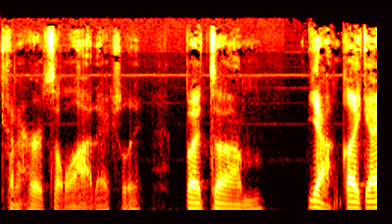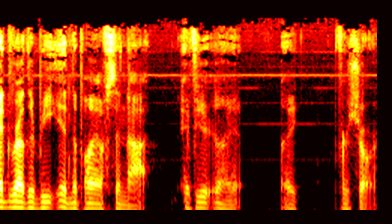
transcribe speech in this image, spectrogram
kind of hurts a lot, actually. But um, yeah, like I'd rather be in the playoffs than not. If you're like, like for sure.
